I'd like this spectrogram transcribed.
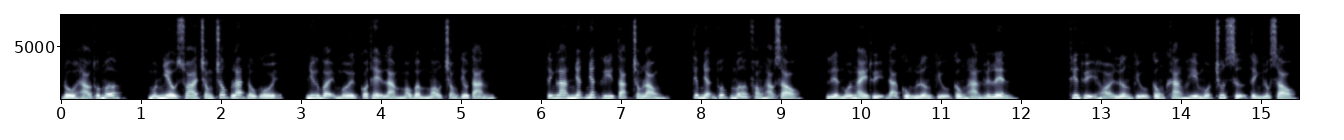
đồ hảo thuốc mỡ, muốn nhiều xoa trong chốc lát đầu gối, như vậy mới có thể làm máu bầm mau chóng tiêu tán. Tĩnh Lan nhất nhất ghi tạc trong lòng, tiếp nhận thuốc mỡ phóng hảo sau, liền mỗi ngày Thụy đã cùng Lương Cửu Công hàn huyên lên. Thiên Thụy hỏi Lương Cửu Công Khang Hy một chút sự tình lúc sau,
